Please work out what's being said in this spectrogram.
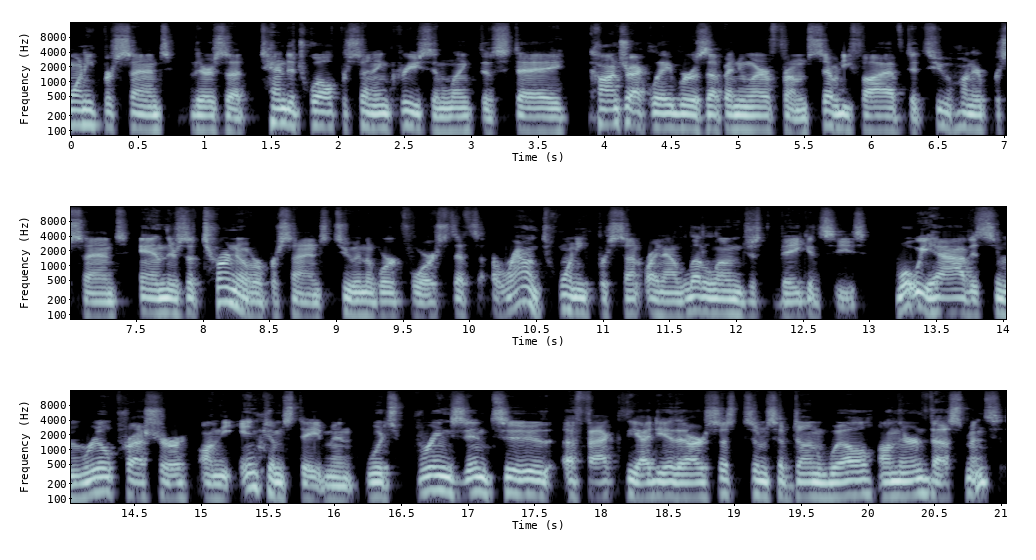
20%. There's a 10 to 12% increase in length of stay. Contract labor is up anywhere from 75 to 200%. And there's a turnover percentage too in the workforce that's around 20% right now, let alone just vacancies. What we have is some real pressure on the income statement, which brings into effect the idea that our systems have done well on their investments.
